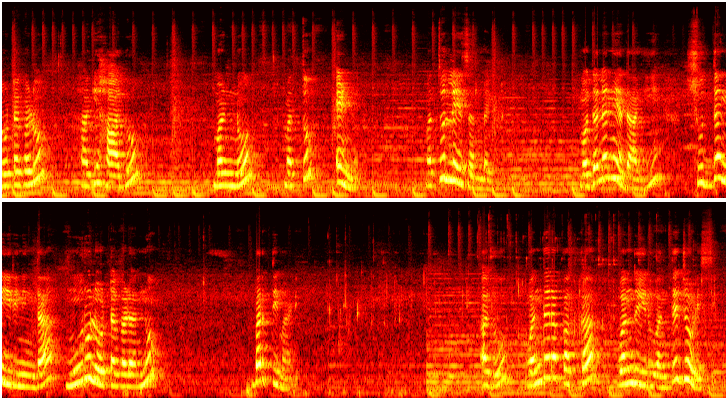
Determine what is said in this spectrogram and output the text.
ಲೋಟಗಳು, ಹಾಗೆ ಹಾಲು, ಮಣ್ಣು ಮತ್ತು ಎಣ್ಣೆ ಮತ್ತು ಲೇಸರ್ ಲೈಟ್. ಮೊದಲನೆಯದಾಗಿ ಶುದ್ಧ ನೀರಿನಿಂದ ಮೂರು ಲೋಟಗಳನ್ನು ಭರ್ತಿ ಮಾಡಿ. ಅದು ಒಂದರ ಪಕ್ಕ ಒಂದು ಇರುವಂತೆ ಜೋಡಿಸಿ.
